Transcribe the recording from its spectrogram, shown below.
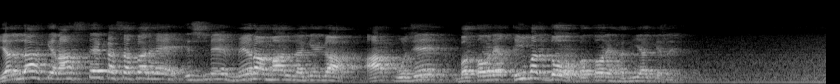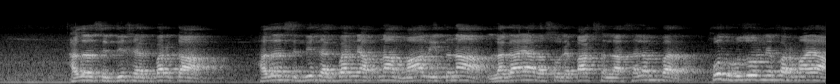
ये अल्लाह के रास्ते का सफ़र है, इसमें मेरा माल लगेगा, आप मुझे बतौर कीमत दो, बतौर हदिया के नहीं। हज़रत सिद्दीक़ अकबर का, हज़रत सिद्दीक़ अकबर ने अपना माल इतना लगाया रसूल पाक सल्लल्लाहु अलैहि वसल्लम पर, ख़ुद हुजूर ने फरमाया,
